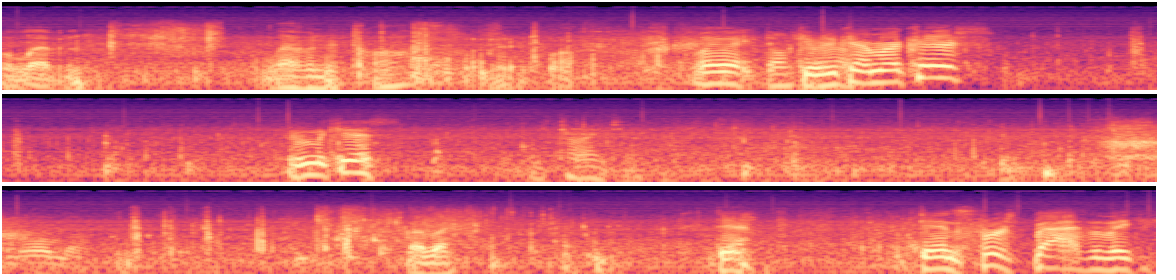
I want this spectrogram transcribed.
11. 11 or 12? 11 or 12. Wait, wait, don't Give the camera a kiss. Give him a kiss. He's trying to. Bye bye. Dan. Dan's first bath of the vacation.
